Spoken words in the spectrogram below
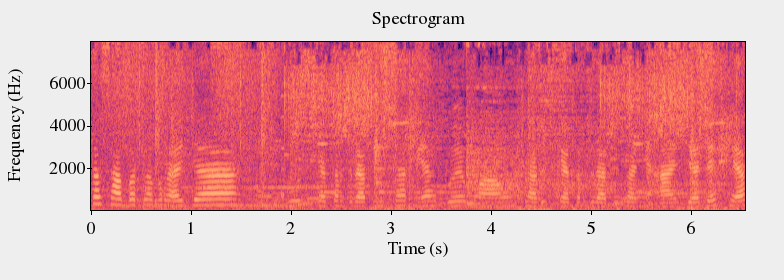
kita sabar-sabar aja nunggu scatter gratisan ya. Gue mau cari scatter gratisannya aja deh ya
